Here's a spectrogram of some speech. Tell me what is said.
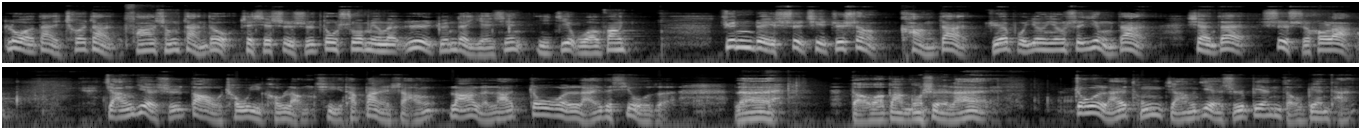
洛带车站发生战斗。这些事实都说明了日军的野心以及我方军队士气之盛。抗战绝不应应是应战，现在是时候了。蒋介石倒抽一口冷气，他半晌拉了拉周恩来的袖子：“来，到我办公室来。”周恩来同蒋介石边走边谈，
